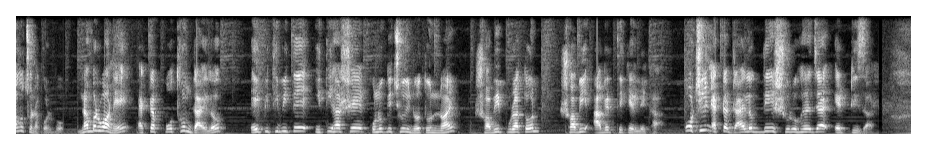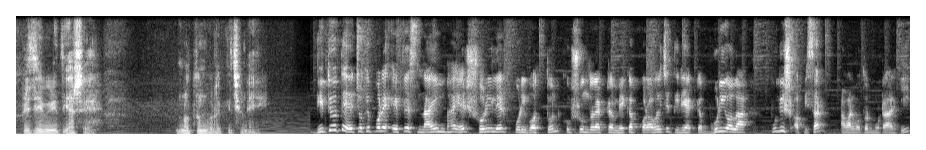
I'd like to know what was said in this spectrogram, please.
আলোচনা করব। নাম্বার ওয়ানে একটা প্রথম ডায়লগ এই পৃথিবীতে ইতিহাসে কোনো কিছুই নতুন নয়, সবই পুরাতন, সবই আগের থেকে লেখা। কঠিন একটা ডায়লগ দিয়ে শুরু হয়ে যায় এর টিজার পৃথিবীর ইতিহাসে নতুন বলে কিছু নেই। দ্বিতীয়তে চোখে পড়ে এফ এস নাইম ভাইয়ের শরীরের পরিবর্তন। খুব সুন্দর একটা মেকআপ করা হয়েছে। তিনি একটা ভুড়িওয়ালা পুলিশ অফিসার, আমার মতন মোটা আর কি।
